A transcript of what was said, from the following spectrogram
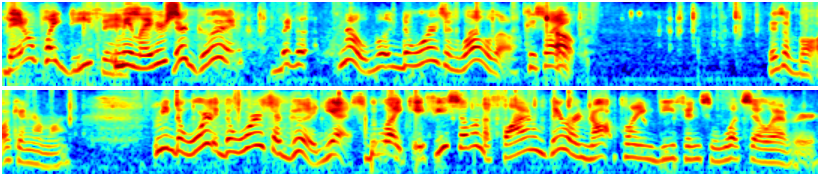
They don't play defense. You mean Lakers? They're good, but the, no, but the Warriors as well though, cause like Oh, there's a ball. Okay, never mind. I mean the War the Warriors are good, yes, but like if you sell in the final, they are not playing defense whatsoever.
